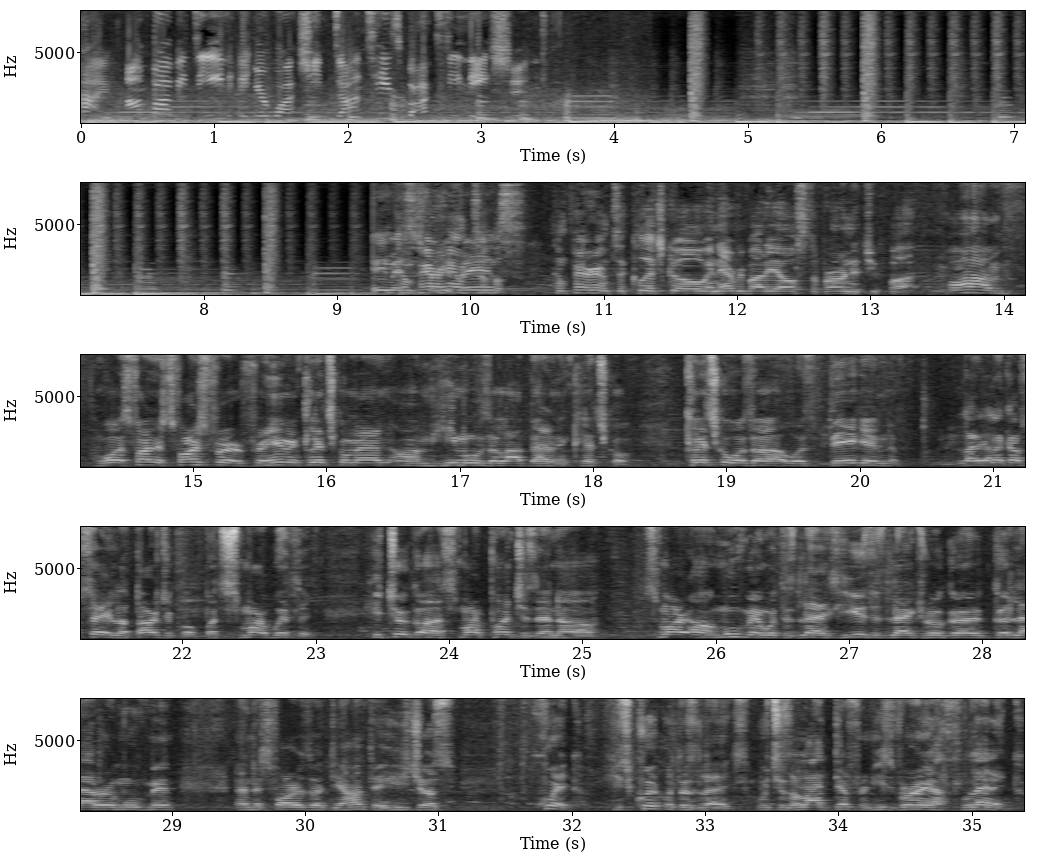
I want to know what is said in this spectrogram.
Hi, I'm Bobbi Dean, and you're watching Dontae's Boxing Nation. Hey, compare him to compare him to Klitschko and everybody else, the Vern that you fought. Um, well, as far as far as for, for him and Klitschko, man, um, he moves a lot better than Klitschko. Klitschko was uh, was big and like like I'm saying lethargical, but smart with it. He took uh, smart punches and. Uh, smart uh, movement with his legs. He used his legs real good, good lateral movement. And as far as uh, Deontay, he's just quick. He's quick with his legs, which is a lot different. He's very athletic,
